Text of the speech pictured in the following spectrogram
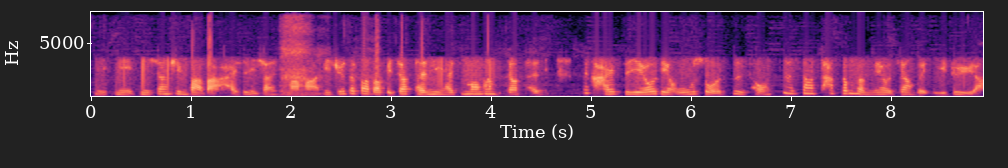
你你你相信爸爸，还是你相信妈妈？你觉得爸爸比较疼你，还是妈妈比较疼你？”这个孩子也有点无所适从，事实上他根本没有这样的疑虑啊。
